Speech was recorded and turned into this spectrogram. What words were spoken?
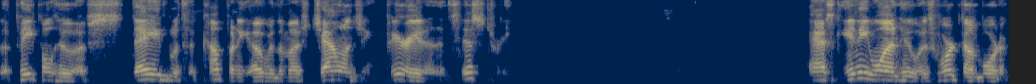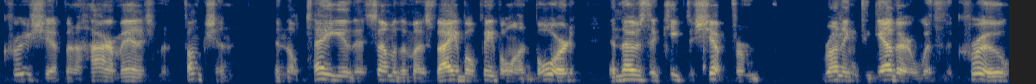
the people who have stayed with the company over the most challenging period in its history. Ask anyone who has worked on board a cruise ship in a higher management function, and they'll tell you that some of the most valuable people on board and those that keep the ship from running together with the crew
